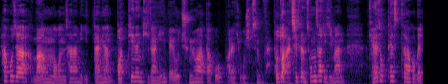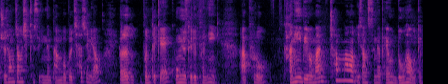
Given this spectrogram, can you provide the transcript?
하고자 마음 먹은 사람이 있다면 버티는 기간이 매우 중요하다고 말해주고 싶습니다. 저도 아직은 송살이지만 계속 테스트하고 매출 성장시킬 수 있는 방법을 찾으며 여러분들께 공유 드릴 테니 앞으로 강의비로만 천만 원 이상 쓰며 배운 노하우들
